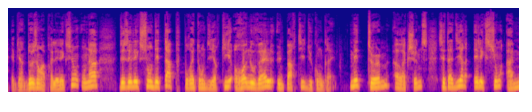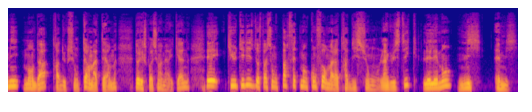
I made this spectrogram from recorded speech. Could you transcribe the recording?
et eh bien deux ans après l'élection, on a des élections d'étape, pourrait-on dire, qui renouvellent une partie du Congrès midterm elections, c'est-à-dire élections à mi-mandat, traduction terme à terme de l'expression américaine, et qui utilise de façon parfaitement conforme à la tradition linguistique l'élément mi, mi.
